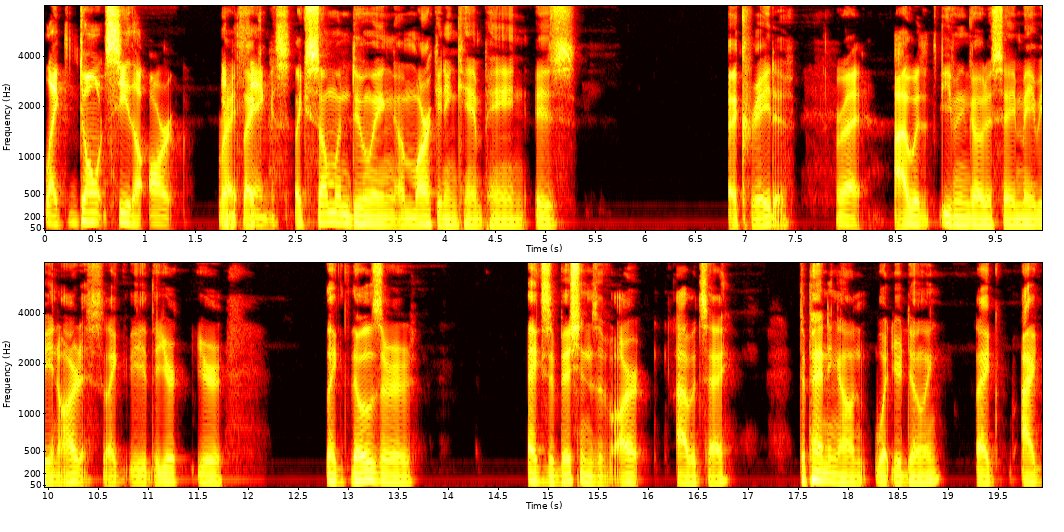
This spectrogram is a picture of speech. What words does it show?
like, don't see the art right like, things. Like someone doing a marketing campaign is a creative, right? I would even go to say maybe an artist. Like you're you're like those are exhibitions of art i would say depending on what you're doing. Like i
